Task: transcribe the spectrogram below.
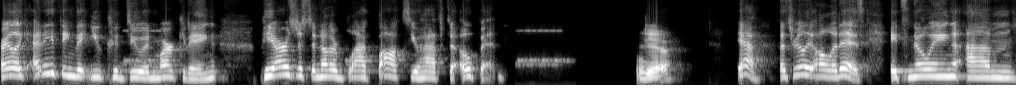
right? Like anything that you could do in marketing, PR is just another black box you have to open. Yeah. Yeah, that's really all it is. It's knowing um,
